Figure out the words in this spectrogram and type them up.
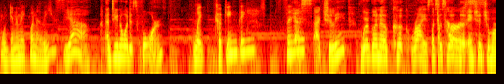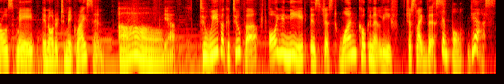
We're gonna make one of these? Yeah. And do you know what it's for? Like cooking things? in Yes, actually. We're going to cook rice. Like this is what the ancient Chamorros made in order to make rice in. Oh. Yeah. To weave a katupa, all you need is just one coconut leaf, just like this. Simple. Yes.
